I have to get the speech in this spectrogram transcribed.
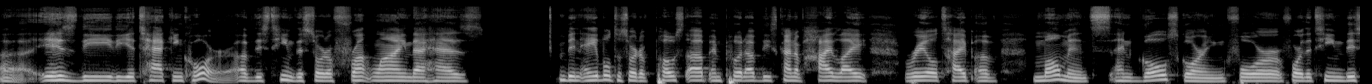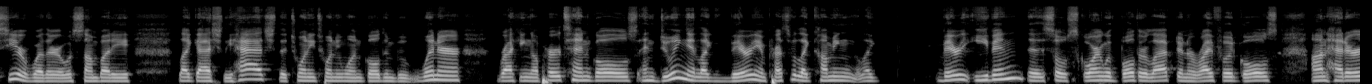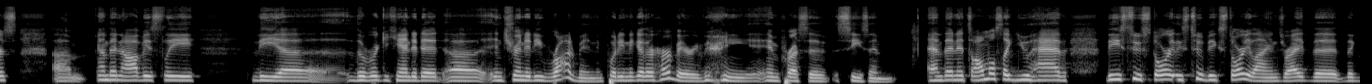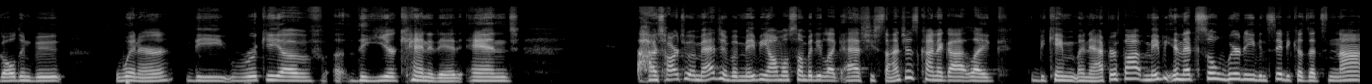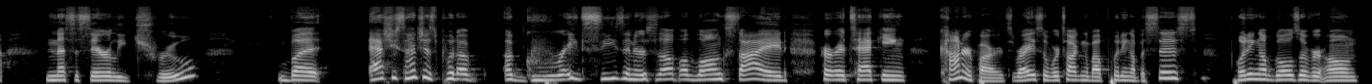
uh, is the the attacking core of this team, this sort of front line that has been able to sort of post up and put up these kind of highlight reel type of moments and goal scoring for for the team this year whether it was somebody like Ashley Hatch the 2021 Golden Boot winner racking up her 10 goals and doing it like very impressive like coming like very even. Uh, so scoring with both her left and her right foot goals on headers. Um, and then obviously the uh, the rookie candidate uh, in Trinity Rodman and putting together her very very impressive season. And then it's almost like you have these two story these two big storylines, right? The the Golden Boot winner, the rookie of uh, the year candidate, and it's hard to imagine, but maybe almost somebody like Ashley Sanchez kind of got like became an afterthought, maybe, and that's so weird to even say because that's not necessarily true. But Ashley Sanchez put up a great season herself alongside her attacking counterparts, right? So we're talking about putting up assists, putting up goals of her own.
